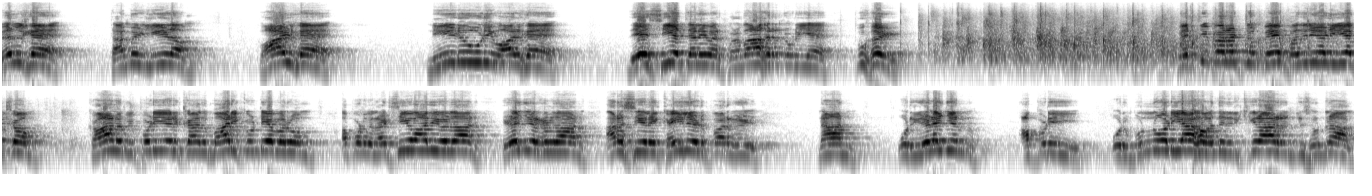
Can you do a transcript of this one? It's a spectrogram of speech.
வெல்க தமிழ் ஈழம் வாழ்க நீடூடி வாழ்க. தேசிய தலைவர் பிரபாகரனுடைய புகழ். வெற்றி பெறட்டும். மே பதினேழு இயக்கம். காலம் இப்படியே இருக்காது மாறிக்கொண்டே வரும். அப்பொழுது லட்சியவாதிகள் தான் இளைஞர்கள் தான் அரசியலை கையில் எடுப்பார்கள். நான் ஒரு இளைஞன் அப்படி ஒரு முன்னோடியாக வந்து நிற்கிறார் என்று சொன்னால்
